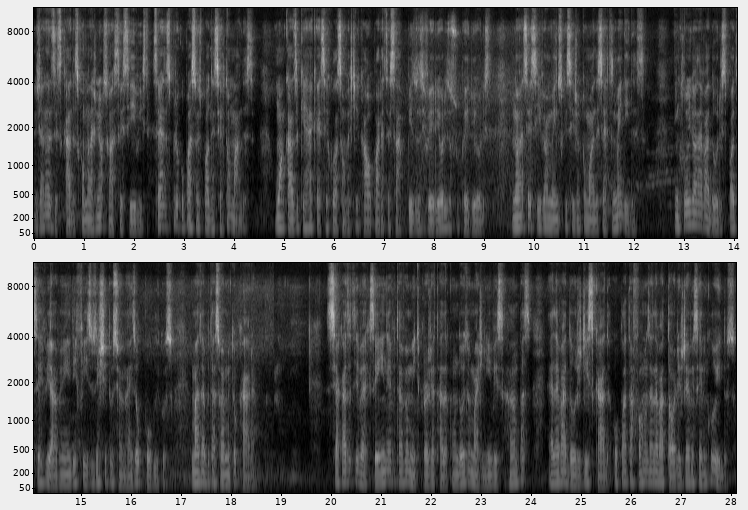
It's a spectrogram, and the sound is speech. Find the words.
Já nas escadas, como elas não são acessíveis, certas preocupações podem ser tomadas. Uma casa que requer circulação vertical para acessar pisos inferiores ou superiores não é acessível a menos que sejam tomadas certas medidas. Incluindo elevadores, pode ser viável em edifícios institucionais ou públicos, mas a habitação é muito cara. Se a casa tiver que ser inevitavelmente projetada com dois ou mais níveis, rampas, elevadores de escada ou plataformas elevatórias devem ser incluídos.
